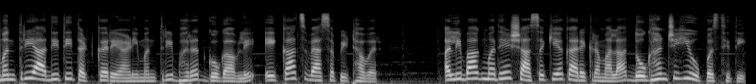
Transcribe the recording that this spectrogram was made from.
मंत्री आदिती तटकरे आणि मंत्री भरत गोगावले एकाच व्यासपीठावर. अलिबागमध्ये शासकीय कार्यक्रमाला दोघांचीही उपस्थिती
